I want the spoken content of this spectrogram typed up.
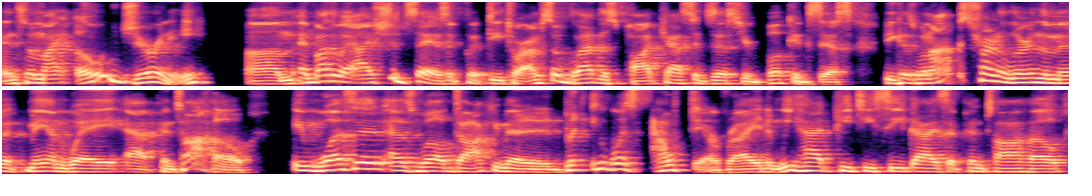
And so my own journey, um, and by the way, I should say as a quick detour, I'm so glad this podcast exists, your book exists, because when I was trying to learn the McMahon way at Pentaho, it wasn't as well documented, but it was out there, right? And we had PTC guys at Pentaho,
